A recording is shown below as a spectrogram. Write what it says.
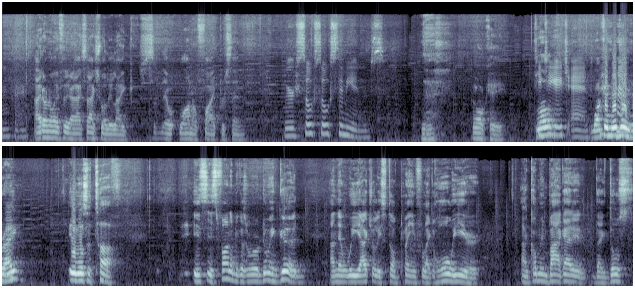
Okay. I don't know if it's actually like s- 105%. We're so so simians. Okay. Well, TTH and. what can we do, right? It was a tough. It's, it's funny because we were doing good and then we actually stopped playing for like a whole year and coming back at it like those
